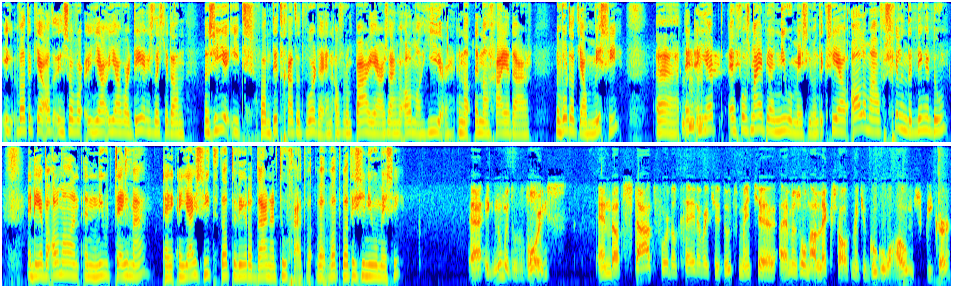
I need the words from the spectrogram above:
ik- wat ik jou altijd in zo, jou, jou waardeer is dat je dan, dan zie je iets van dit gaat het worden. En over een paar jaar zijn we allemaal hier. En dan, en dan ga je daar, dan wordt dat jouw missie. Eh, en, en, je hebt, en volgens mij heb jij een nieuwe missie. Want ik zie jou allemaal verschillende dingen doen. En die hebben allemaal een, een nieuw thema. En, en jij ziet dat de wereld daar naartoe gaat. Wat, wat, wat is je nieuwe missie? Eh, ik noem het voice. En dat staat voor datgene wat je doet met je Amazon Alexa of met je Google Home speaker.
